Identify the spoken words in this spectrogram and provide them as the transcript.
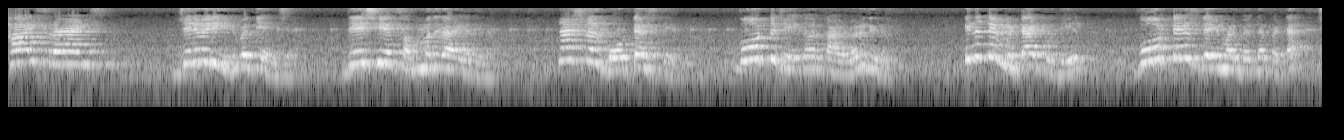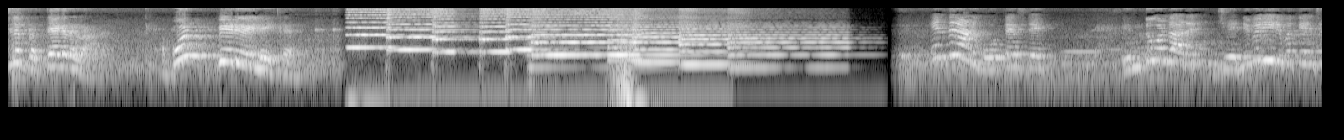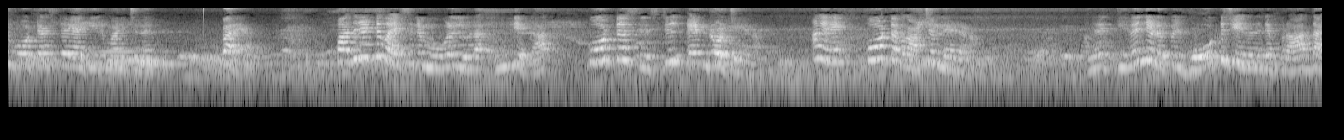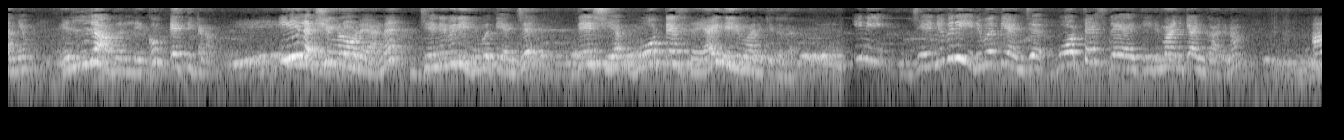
Hi friends ജനുവരി ഇരുപത്തിയഞ്ച് ദേശീയ സമ്മതിദായക ദിനം. നാഷണൽ വോട്ടേഴ്സ് ഡേ വോട്ട് ചെയ്യുന്നവർക്കായുള്ള ഒരു ദിനം. ഇന്നത്തെ മിഠായി പൊതിയിൽ വോട്ടേഴ്സ് ഡേയുമായി ബന്ധപ്പെട്ട ചില പ്രത്യേകതകളാണ്. അപ്പോൾ വീഡിയോയിലേക്ക്. എന്തിനാണ് വോട്ടേഴ്സ് ഡേ എന്തുകൊണ്ടാണ് ജനുവരി ഇരുപത്തിയഞ്ച് വോട്ടേഴ്സ് ഡേ ആയി തീരുമാനിച്ചത്? പറയാം. പതിനെട്ട് വയസ്സിന് മുകളിലുള്ള ഇന്ത്യക്കാർ വോട്ടേഴ്സ് ലിസ്റ്റിൽ എൻറോൾ ചെയ്യണം. അങ്ങനെ വോട്ട് അവകാശം നേടണം. അങ്ങനെ തിരഞ്ഞെടുപ്പിൽ വോട്ട് ചെയ്യുന്നതിന്റെ പ്രാധാന്യം എല്ലാവരിലേക്കും എത്തിക്കണം. ഈ ലക്ഷ്യങ്ങളോടെയാണ് ജനുവരി ഇരുപത്തിയഞ്ച് ദേശീയ വോട്ടേഴ്സ് ഡേ ആയി തീരുമാനിക്കുന്നത്. ഇനി ജനുവരി ഇരുപത്തിയഞ്ച് വോട്ടേഴ്സ് ഡേ ആയി തീരുമാനിക്കാൻ കാരണം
